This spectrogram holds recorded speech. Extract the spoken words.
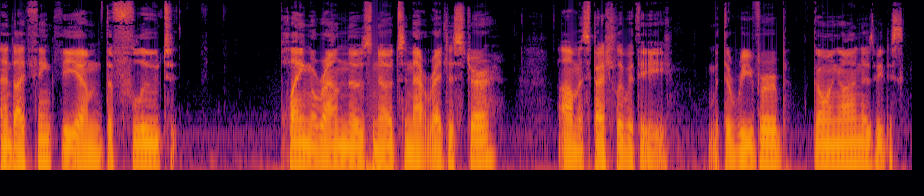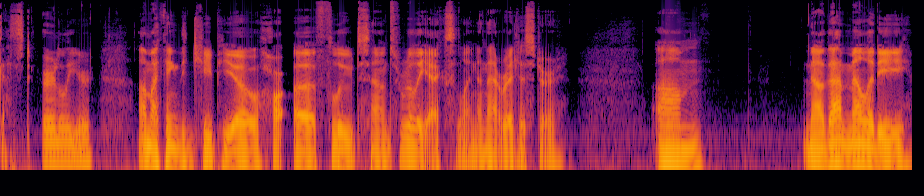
And I think the um, the flute playing around those notes in that register, um, especially with the with the reverb going on as we discussed earlier, um, I think the GPO uh, flute sounds really excellent in that register. Um, now that melody,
